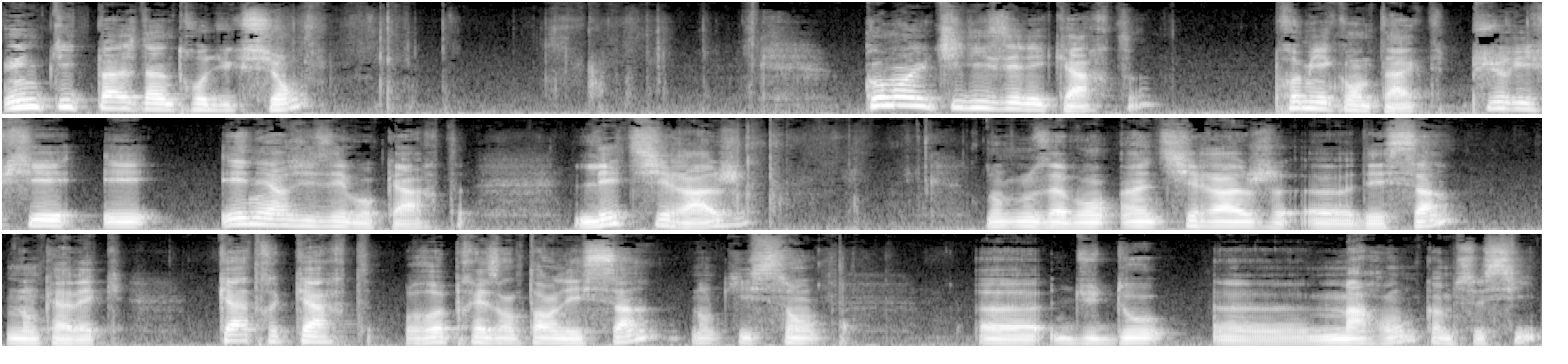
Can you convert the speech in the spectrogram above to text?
Une petite page d'introduction. Comment utiliser les cartes? Premier contact, purifier et énergiser vos cartes. Les tirages. Donc nous avons un tirage euh, des saints, donc avec quatre cartes représentant les saints, donc qui sont euh, du dos euh, marron comme ceci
